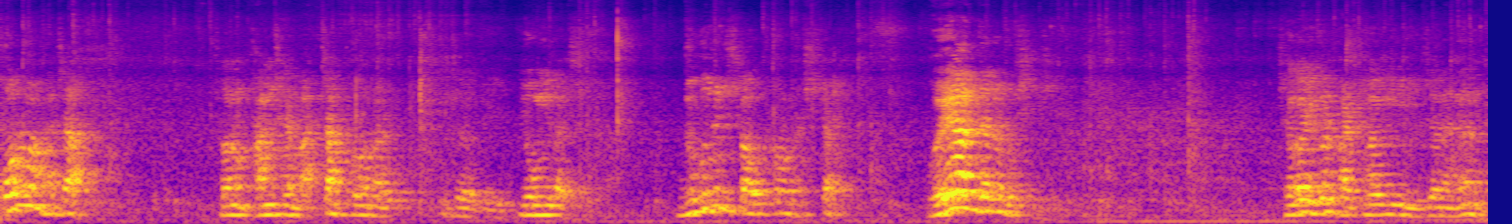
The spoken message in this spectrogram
토론을 하자. 저는 밤새 맞짱 토론할 저기 용의가 있습니다. 누구든지 저하고 토론하시죠. 왜 안 되는 것인지. 제가 이걸 발표하기 이전에는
